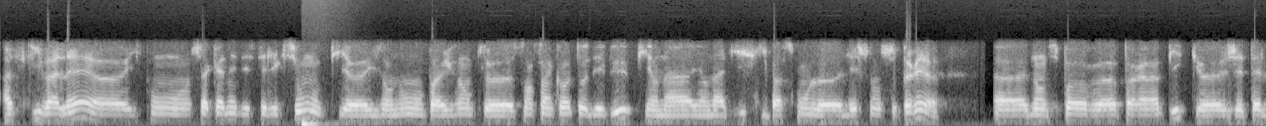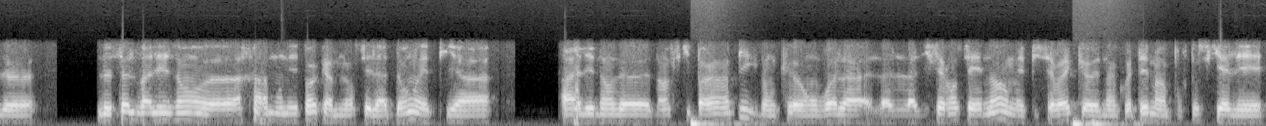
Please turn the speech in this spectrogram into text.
à ce qui valait, euh, ils font chaque année des sélections, puis ils en ont, par exemple, 150 au début, puis il y en a, y en a 10 qui passeront l'échelon supérieur. Dans le sport paralympique, j'étais le, le seul valaisan à mon époque à me lancer là-dedans et puis à, à aller dans le, dans le ski paralympique. Donc euh, on voit la, la, différence est énorme. Et puis c'est vrai que d'un côté, ben, pour tout ce qui est les,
